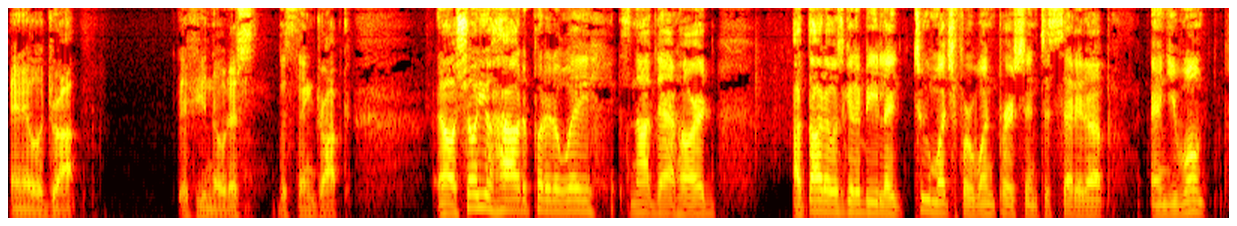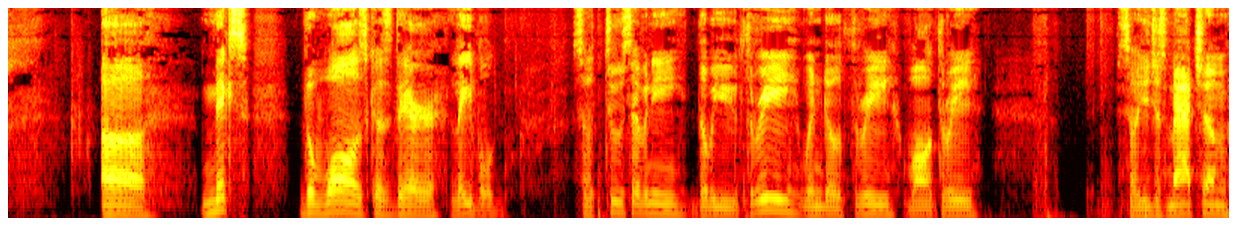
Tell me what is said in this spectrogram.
and it will drop. If you notice, this thing dropped. And I'll show you how to put it away. It's not that hard. I thought it was going to be like too much for one person to set it up. And you won't uh, mix the walls because they're labeled. So 270 W3, window 3, wall 3. So you just match them.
